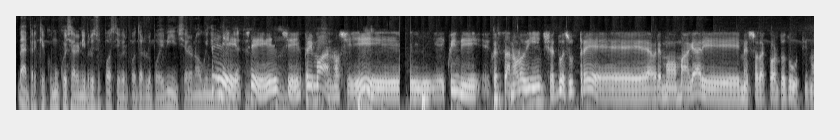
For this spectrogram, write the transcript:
Beh, perché comunque c'erano i presupposti per poterlo poi vincere, no? Quindi sì, che... sì, mm. sì, il primo anno sì, quindi quest'anno lo vince, due su tre avremmo magari messo d'accordo tutti, ma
